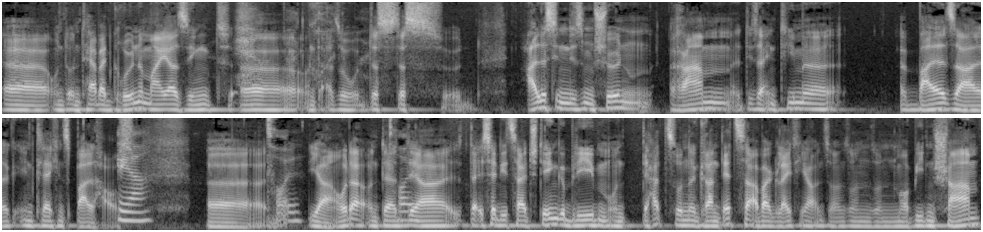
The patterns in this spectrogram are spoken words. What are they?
äh, und, und Herbert Grönemeyer singt. Äh, und also das, das äh, alles in diesem schönen Rahmen, dieser intime äh, Ballsaal in Klärchens Ballhaus. Ja, Äh, toll. ja, oder? Und der, Toll. der, da ist ja die Zeit stehen geblieben und der hat so eine Grandezza, aber gleich ja so, so, einen- so einen morbiden Charme.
